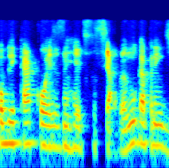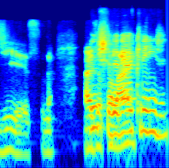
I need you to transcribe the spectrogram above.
publicar coisas em rede social. Eu nunca aprendi isso, né? Mas Ixi, eu tô lá... Daniel é cringe.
